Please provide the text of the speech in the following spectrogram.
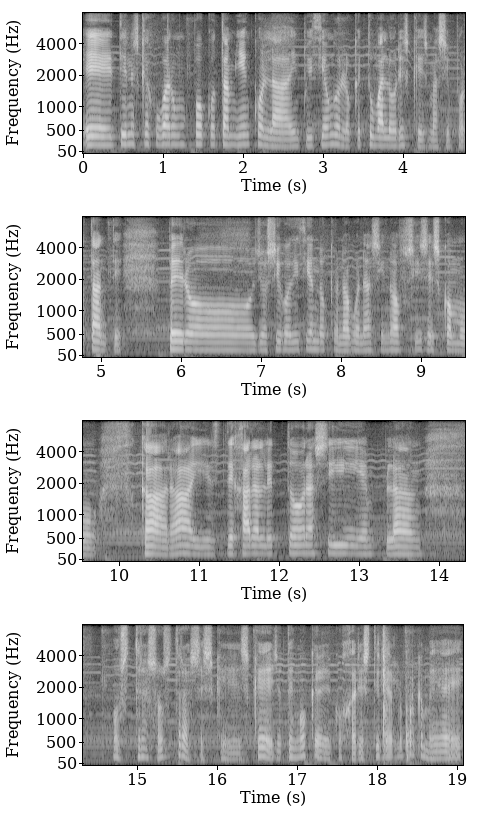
eh, tienes que jugar un poco también con la intuición o en lo que tú valores que es más importante. Pero yo sigo diciendo que una buena sinopsis es como, caray, es dejar al lector así en plan Ostras, ostras, es que es que yo tengo que coger esto y leerlo porque me,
